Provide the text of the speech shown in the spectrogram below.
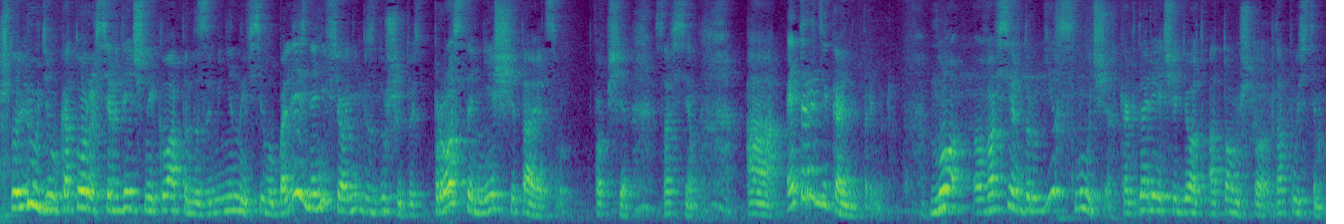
что люди, у которых сердечные клапаны заменены в силу болезни, они все, они без души, то есть просто не считается вообще совсем. А это радикальный пример. Но во всех других случаях, когда речь идет о том, что, допустим,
